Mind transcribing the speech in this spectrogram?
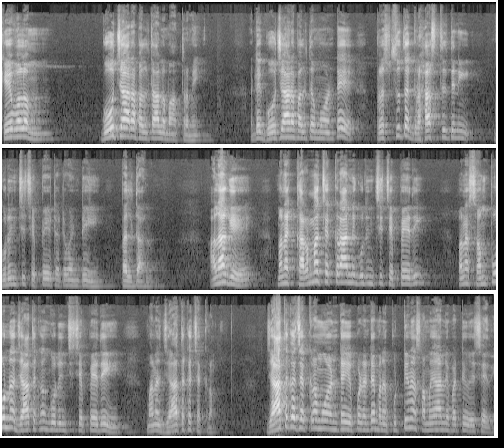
కేవలం గోచార ఫలితాలు మాత్రమే. అంటే గోచార ఫలితము అంటే ప్రస్తుత గ్రహస్థితిని గురించి చెప్పేటటువంటి ఫలితాలు. అలాగే మన కర్మచక్రాన్ని గురించి చెప్పేది మన సంపూర్ణ జాతకం గురించి చెప్పేది మన జాతక చక్రం. జాతక చక్రము అంటే ఎప్పుడంటే మన పుట్టిన సమయాన్ని బట్టి వేసేది.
